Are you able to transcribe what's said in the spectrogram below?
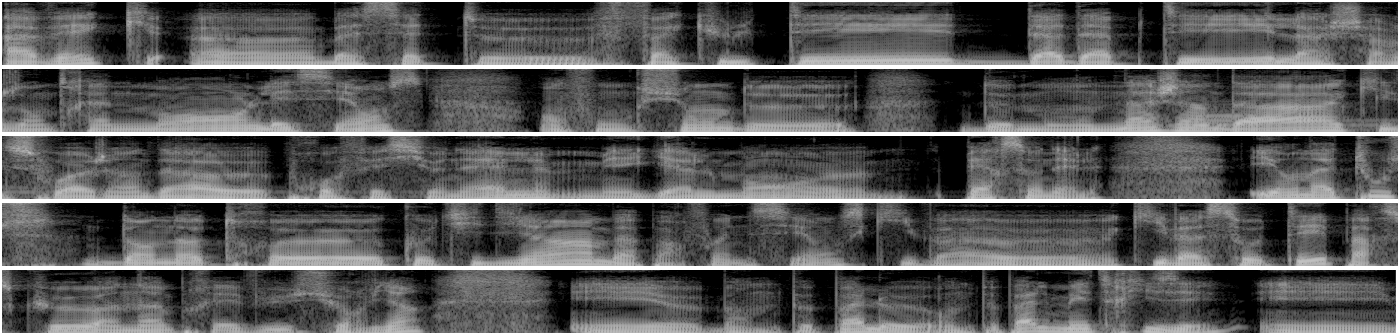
avec euh, bah, cette euh, faculté d'adapter la charge d'entraînement, les séances en fonction de, mon agenda, qu'il soit agenda euh, professionnel, mais également personnel. Et on a tous dans notre quotidien bah, parfois une séance qui va, qui va sauter parce qu'un imprévu survient et bah, on, ne peut pas le, on ne peut pas le maîtriser. Et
